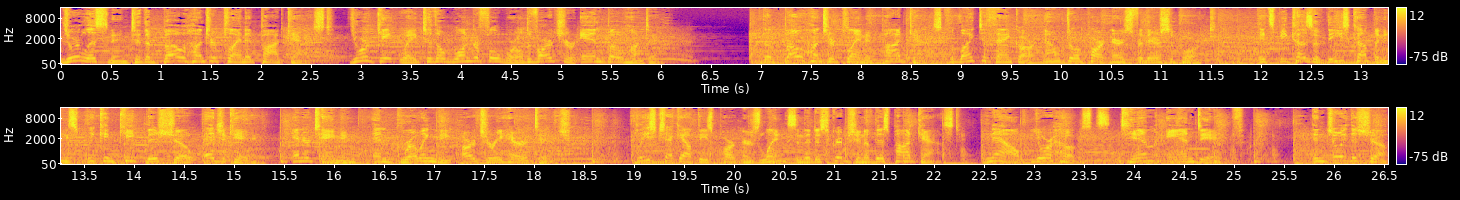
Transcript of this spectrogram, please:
You're listening to the Bow Hunter Planet podcast, your gateway to the wonderful world of archery and bow hunting. The Bow Hunter Planet podcast would like to thank our outdoor partners for their support. It's because of these companies we can keep this show educating, entertaining, and growing the archery heritage. Please check out these partners' links in the description of this podcast. Now, your hosts, Tim and Dave. Enjoy the show.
